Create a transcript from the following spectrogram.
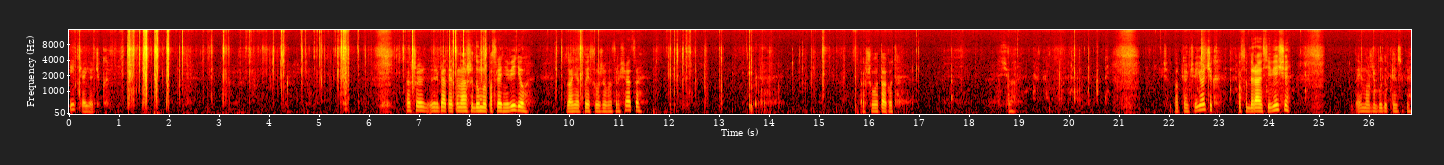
И чаечек. Так что, ребята, это наше, думаю, последнее видео. Туда нет смысла уже возвращаться. Так что вот так вот. Все. Сейчас попьем чаечек, пособираем все вещи. Да и можно будет, в принципе,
